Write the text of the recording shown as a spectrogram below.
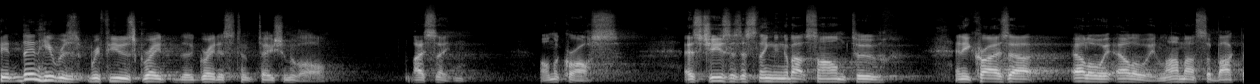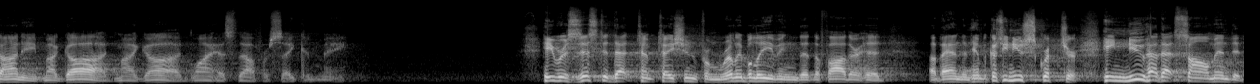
And then he refused great, the greatest temptation of all by Satan on the cross. As Jesus is thinking about Psalm 2, and he cries out, Eloi, Eloi, lama sabachthani, my God, my God, why hast thou forsaken me? He resisted that temptation from really believing that the Father had abandoned him because he knew Scripture. He knew how that psalm ended.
